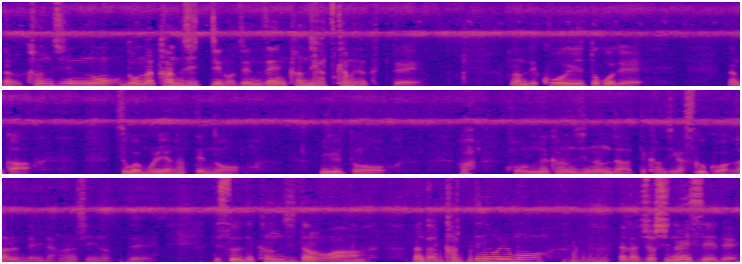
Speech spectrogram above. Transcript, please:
なんか肝心のどんな感じっていうのは全然漢字がつかめなくってなんでこういうとこでなんかすごい盛り上がってんのを見るとこんな感じなんだって感じがすごくわかるんでみたいな話になって。でそれで感じたのはなんか勝手に俺もなんか女子内生で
